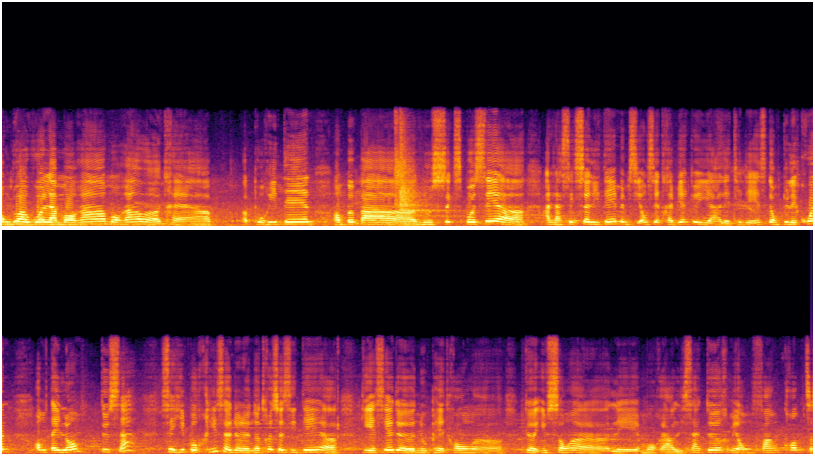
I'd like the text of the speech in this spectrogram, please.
On, doit avoir la morale, morale euh, très puritaine. On ne peut pas nous exposer à, à, la sexualité, même si on sait très bien qu'il y a les TDS dans tous les coins en Thaïlande, tout ça c'est hypocrite de notre société euh, qui essaie de nous pétrer euh, qu'ils sont euh, les moralisateurs, mais en fin de compte,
